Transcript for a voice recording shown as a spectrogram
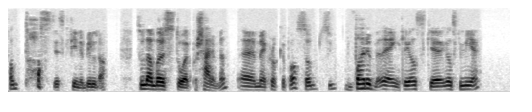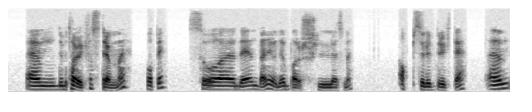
fantastisk fine bilder. Som de bare står på skjermen eh, med klokke på, så, så, varmer det egentlig ganske, ganske mye. Um, du betaler jo ikke for strøm her, håper jeg. Så det, den er jo det bare å sløse med. Absolutt bruk det. Um,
